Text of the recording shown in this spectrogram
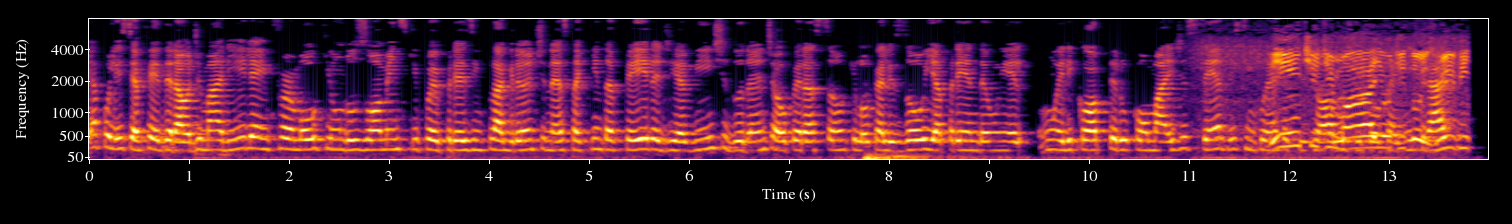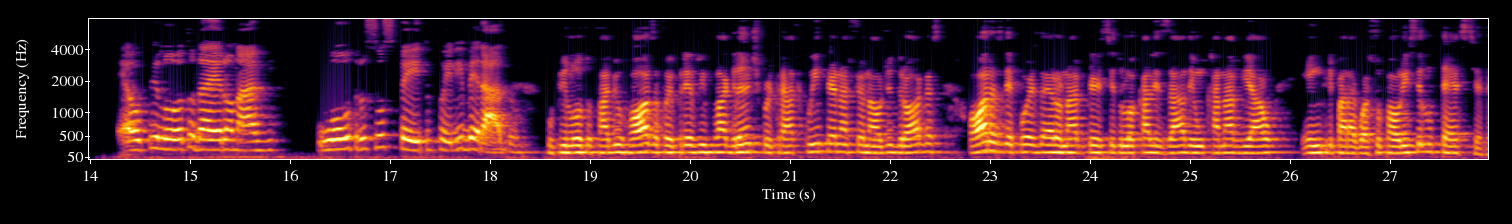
E a Polícia Federal de Marília informou que um dos homens que foi preso em flagrante nesta quinta-feira, dia 20, durante a operação que localizou e apreendeu um helicóptero com mais de 150 20 de maio de, de 2020 é o piloto da aeronave. O outro suspeito foi liberado. O piloto Fábio Rosa foi preso em flagrante por tráfico internacional de drogas, horas depois da aeronave ter sido localizada em um canavial entre Paraguaçu Paulista e Lutécia.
